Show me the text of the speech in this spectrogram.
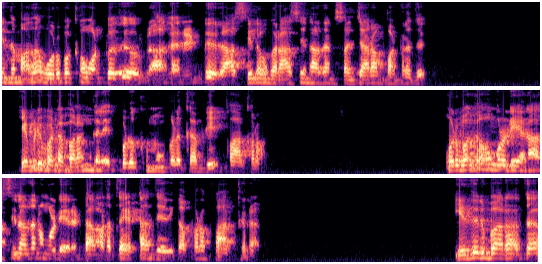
இந்த மாதம் ஒரு பக்கம் ஒன்பது ஆக ரெண்டு ராசியில உங்க ராசிநாதன் சஞ்சாரம் பண்றது. எப்படிப்பட்ட பலன்களை கொடுக்கும் உங்களுக்கு அப்படின்னு பார்க்குறோம். ஒரு பக்கம் உங்களுடைய ராசிநாதன் உங்களுடைய ரெண்டாம் இடத்தை எட்டாம் தேதிக்கு அப்புறம் பார்க்கிறார். எதிர்பாராத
